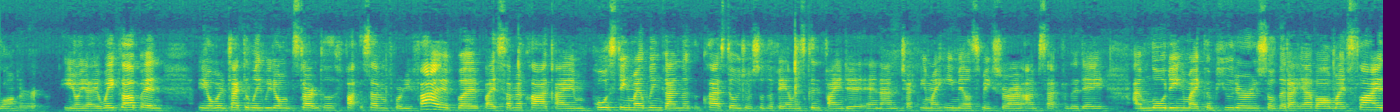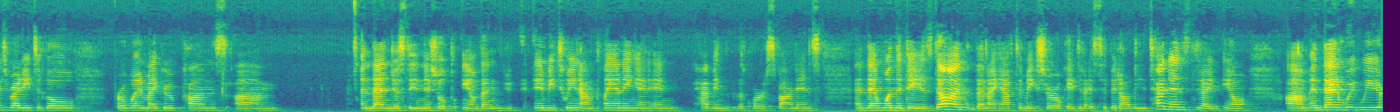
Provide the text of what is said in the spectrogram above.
longer you know i wake up and you know, technically we don't start until 7:45, but by 7 o'clock I'm posting my link on the ClassDojo so the families can find it, and I'm checking my emails to make sure I'm, I'm set for the day. I'm loading my computer so that I have all my slides ready to go for when my group comes. Um, and then just the initial, you know, then in between I'm planning and, and having the correspondence. And then when the day is done, then I have to make sure, okay, did I submit all the attendance? Did I, you know, um, and then we, we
